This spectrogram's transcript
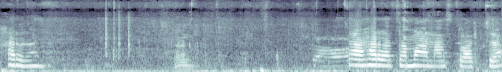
हार घाल. हा हाराचा मान असतो आजच्या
